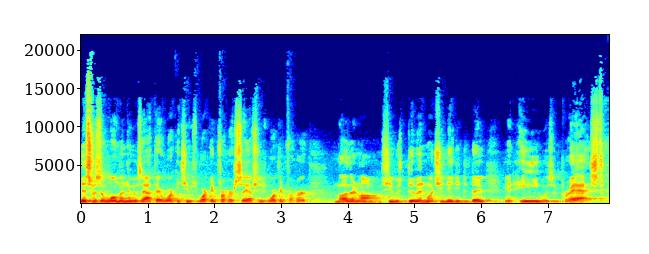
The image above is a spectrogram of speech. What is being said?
this was a woman who was out there working. She was working for herself, she was working for her mother in law, she was doing what she needed to do, and he was impressed.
